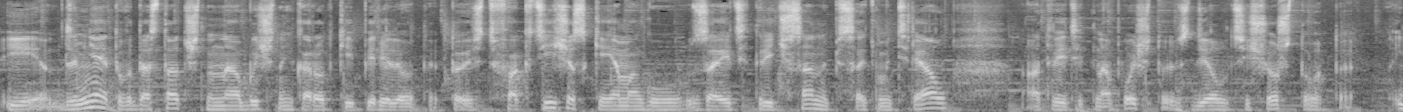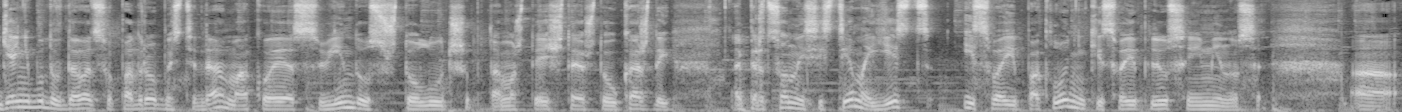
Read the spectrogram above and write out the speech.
И для меня этого достаточно на обычные короткие перелеты. То есть, фактически я могу за эти три часа написать материал, ответить на почту, сделать еще что-то. Я не буду вдаваться в подробности, да, macOS, Windows, что лучше, потому что я считаю, что у каждой операционной системы есть и свои поклонники, и свои плюсы и минусы. А,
